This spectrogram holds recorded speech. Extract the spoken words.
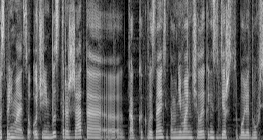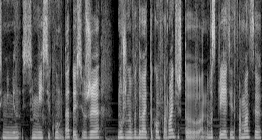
воспринимается очень быстро, сжато, так как вы знаете, там внимание человека не задержится более 2-7 секунд, да, то есть уже нужно выдавать в таком формате, что восприятие информации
